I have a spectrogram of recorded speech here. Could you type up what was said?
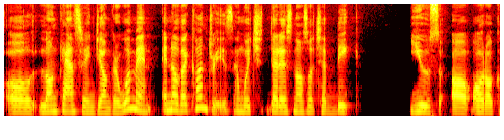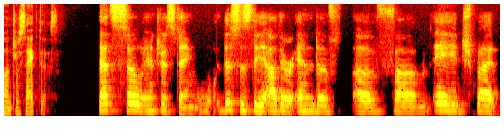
of lung cancer in younger women in other countries in which there is not such a big use of oral contraceptives. That's so interesting. This is the other end of of um, age, but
